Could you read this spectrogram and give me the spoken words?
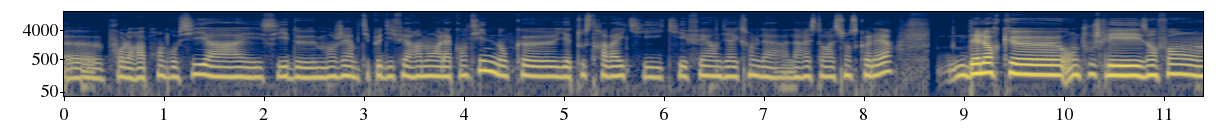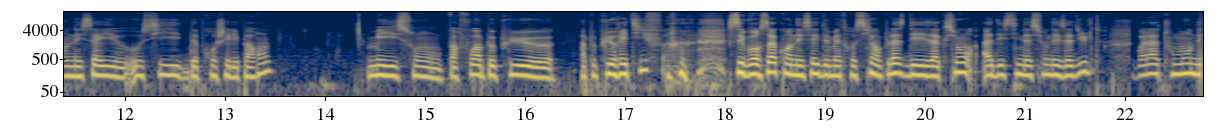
euh, pour leur apprendre aussi à essayer de manger un petit peu différemment à la cantine. Donc euh, il y a tout ce travail qui, est fait en direction de la, restauration scolaire. Dès lors qu'on touche les enfants, on essaye aussi d'approcher les parents mais ils sont parfois un peu plus un peu plus rétif. c'est pour ça qu'on essaye de mettre aussi en place des actions à destination des adultes. Voilà, tout le monde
